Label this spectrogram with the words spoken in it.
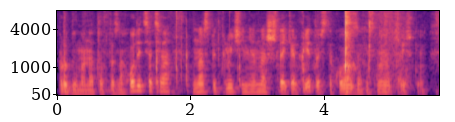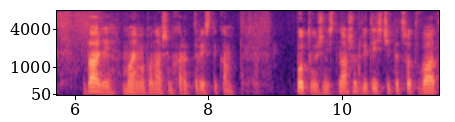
продумана. Тобто знаходиться ця у нас підключення, наш штекер під ось такою захисною кришкою. Далі маємо по нашим характеристикам потужність нашу 2500 Вт,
